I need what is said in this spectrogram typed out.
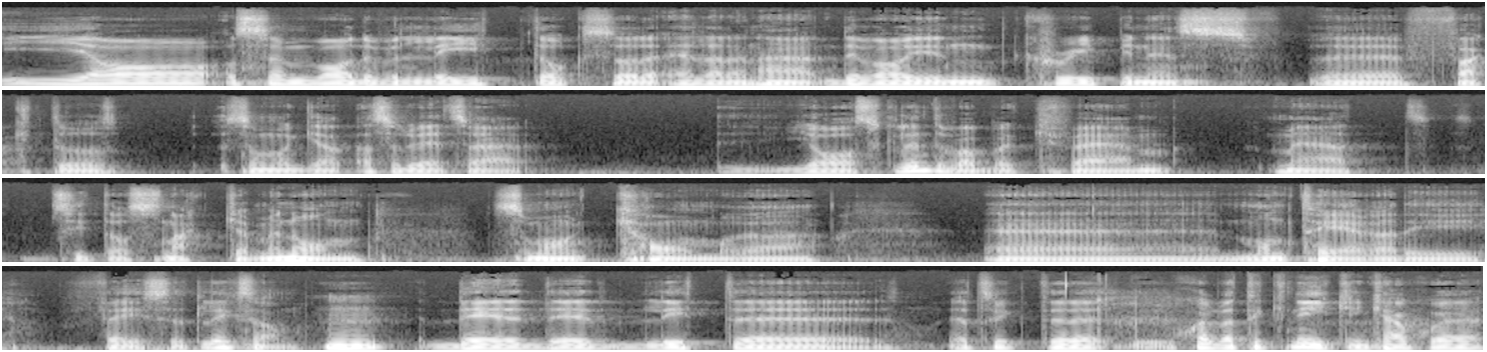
Ja, och sen var det väl lite också, hela den här, det var ju en creepiness-faktor som var alltså du vet så här, jag skulle inte vara bekväm med att sitta och snacka med någon som har en kamera eh, monterad i facet liksom. Det, det är lite, jag tyckte det, själva tekniken kanske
